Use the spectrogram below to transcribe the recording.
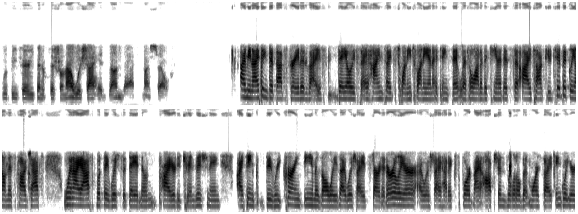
would be very beneficial. And I wish I had done that myself. I mean, I think that that's great advice. They always say hindsight's 2020, and I think that with a lot of the candidates that I talk to, typically on this podcast, when I ask what they wish that they had known prior to transitioning, I think the recurring theme is always, "I wish I had started earlier. I wish I had explored my options a little bit more." So I think what you're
